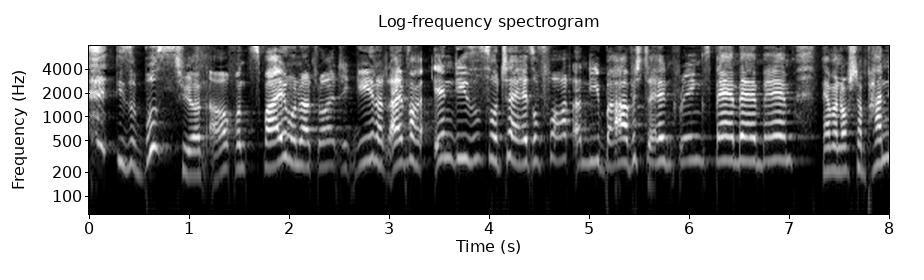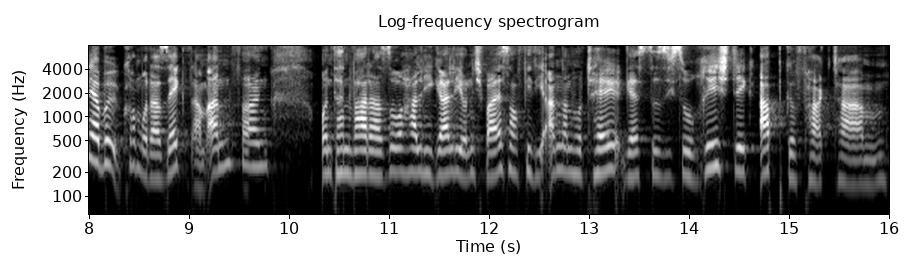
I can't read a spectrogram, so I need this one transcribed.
diese Bustüren auf und 200 Leute gehen halt einfach in dieses Hotel sofort an die Bar, bestellen Drinks, bam, bam, bam. Wir haben ja noch Champagner bekommen oder Sekt am Anfang. Und dann war da so Halligalli und ich weiß noch, wie die anderen Hotelgäste sich so richtig abgefuckt haben.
